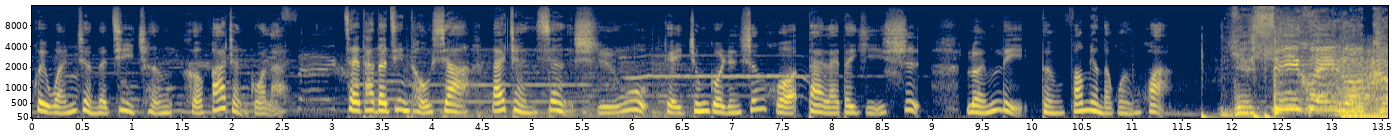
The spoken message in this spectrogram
会完整的继承和发展过来。在他的镜头下来展现食物给中国人生活带来的仪式、伦理等方面的文化。也许会落空，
